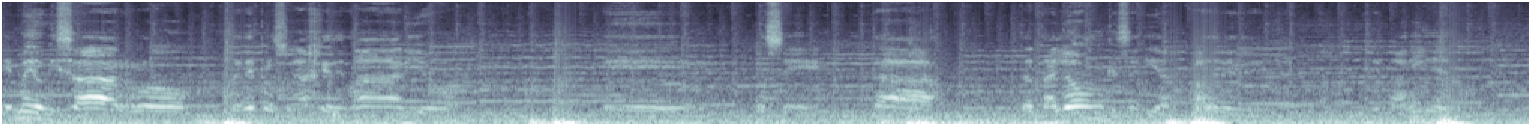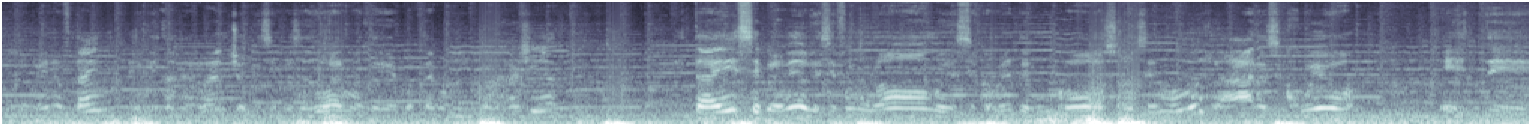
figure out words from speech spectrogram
es medio bizarro, tenés personajes de Mario, eh, no sé, está, está Talón, que sería el padre de, de Marine en Ocarina of Time, en el rancho, que siempre se duerme, tiene que cortar con, con las gallinas. Está ese, pero medio que se fue un hongo, que se convierte en un coso, no sé, es muy raro ese juego. Este,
